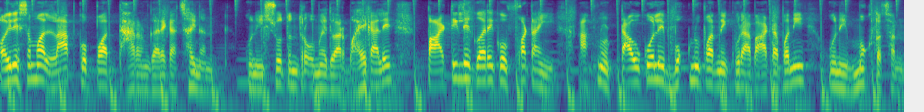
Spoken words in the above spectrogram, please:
अहिलेसम्म लाभको पद धारण गरेका छैनन्। उनी स्वतन्त्र उम्मेद्वार भएकाले पार्टीले गरेको फटाई आफ्नो टाउकोले बोक्नुपर्ने कुराबाट पनि उनी मुक्त छन्।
